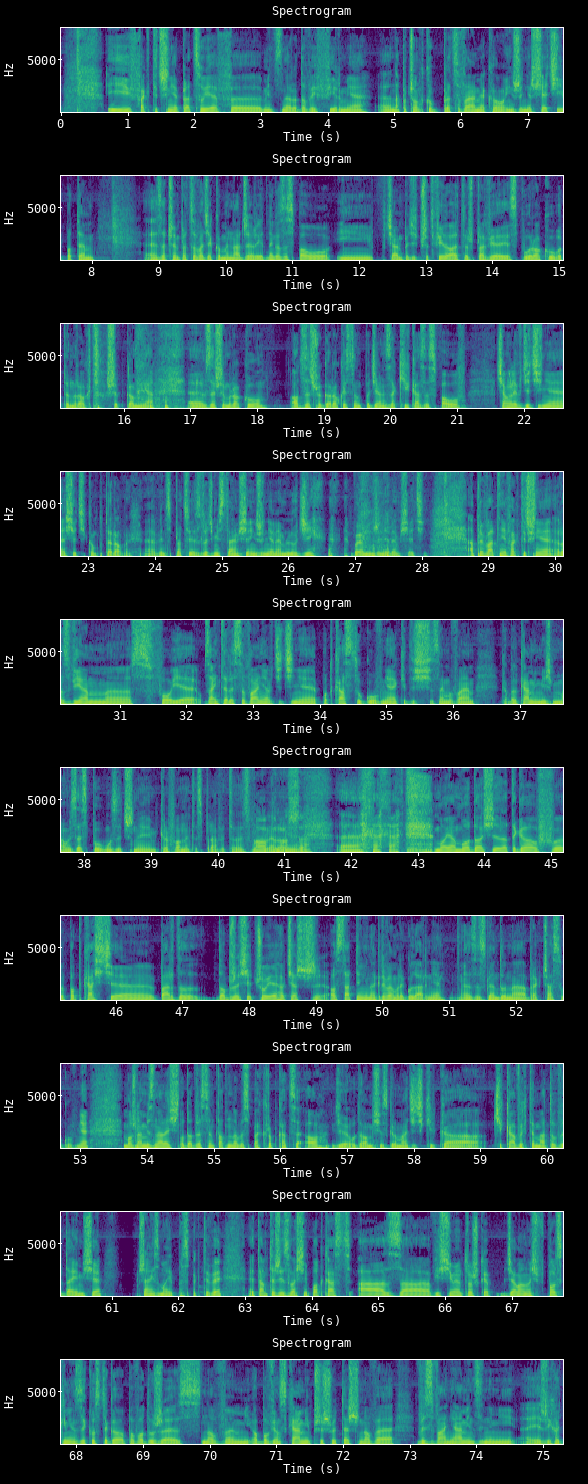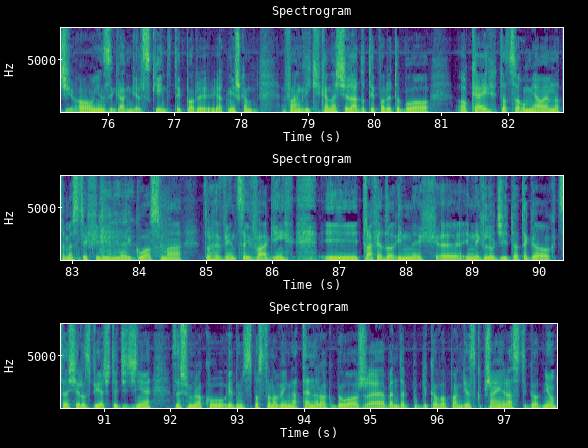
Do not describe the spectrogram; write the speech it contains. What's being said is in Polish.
I faktycznie pracuję w międzynarodowej firmie. Na początku pracowałem jako inżynier sieci, potem E, zacząłem pracować jako menadżer jednego zespołu i chciałem powiedzieć przed chwilą, ale to już prawie jest pół roku, bo ten rok to szybko mija. E, w zeszłym roku, od zeszłego roku jestem odpowiedzialny za kilka zespołów ciągle w dziedzinie sieci komputerowych, e, więc pracuję z ludźmi, stałem się inżynierem ludzi, byłem inżynierem sieci. A prywatnie faktycznie rozwijam swoje zainteresowania w dziedzinie podcastu głównie. Kiedyś zajmowałem kabelkami, mieliśmy mały zespół muzyczny, mikrofony, te sprawy, to jest w ogóle o, proszę. Moje, e, moja młodość, dlatego w podcaście bardzo dobrze się czuję, chociaż ostatnio nie nagrywam regularnie e, ze względu na brak czasu głównie. Można mnie znaleźć pod adresem tatunawyspach.co, gdzie udało mi się zgromadzić kilka ciekawych tematów, wydaje mi się przynajmniej z mojej perspektywy. E, tam też jest właśnie podcast, a zawiesiłem troszkę działalność w polskim języku z tego powodu, że z nowymi obowiązkami przyszły też nowe wyzwania, między innymi e, jeżeli chodzi o język angielski. Do tej pory, ja mieszkam w Anglii kilkanaście lat, do tej pory to było ok, to co umiałem, natomiast w tej chwili mój głos ma trochę więcej wagi i trafia do innych, e, innych ludzi, dlatego chcę się rozwijać w tej dziedzinie. W zeszłym roku jednym z postanowień na ten rok było, że będę publikował po angielsku przynajmniej raz w tygodniu.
